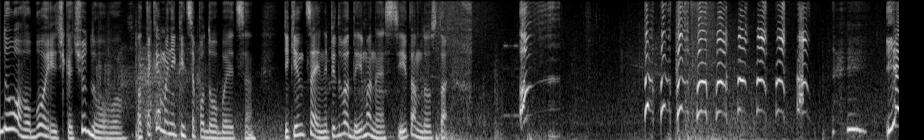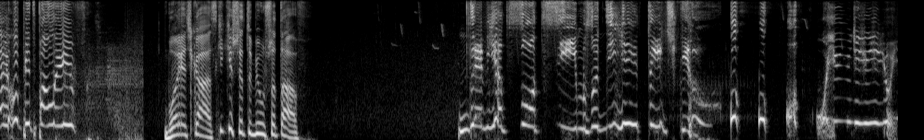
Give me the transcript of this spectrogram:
Чудово, Борічка, чудово. От таке мені киця подобається. Тільки цей, не підведи мене, стій там до оста... Я його підпалив! Борячка, скільки ще тобі ушатав? 907 з однієї тички. Ой-ой-ой-ой-ой.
